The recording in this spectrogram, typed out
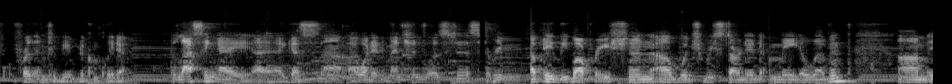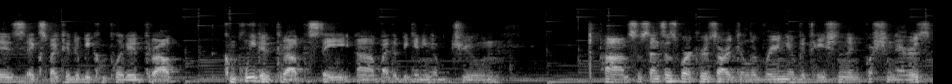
for, for, them to be able to complete it. The last thing I, I guess um, I wanted to mention was just a re- update leave operation, uh, which restarted May 11th, um, is expected to be completed throughout completed throughout the state uh, by the beginning of June. Um, so census workers are delivering invitations and questionnaires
